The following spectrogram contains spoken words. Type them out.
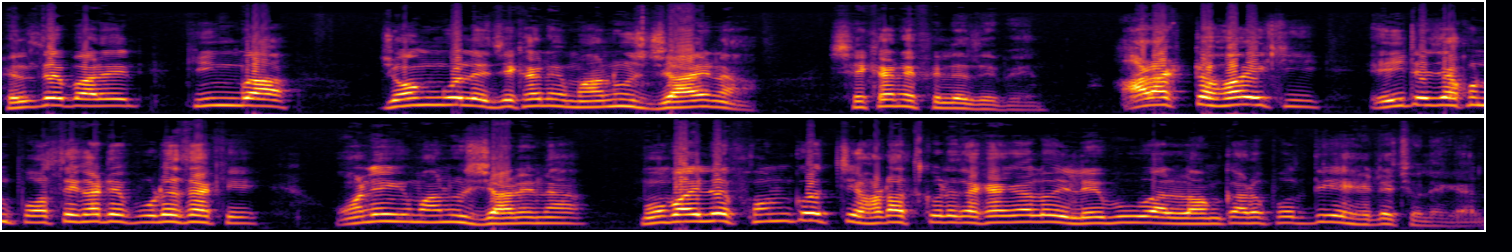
ফেলতে পারেন, কিংবা জঙ্গলে যেখানে মানুষ যায় না, সেখানে ফেলে দেবেন। আর একটা হয় কি, এইটা যখন পথে ঘাটে পড়ে থাকে, অনেক মানুষ জানে না মোবাইলে ফোন করছে, হঠাৎ করে দেখা গেল ওই লেবু আর লঙ্কার ওপর দিয়ে হেঁটে চলে গেল।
